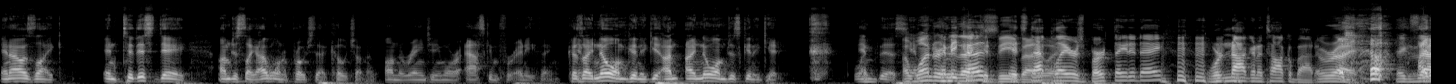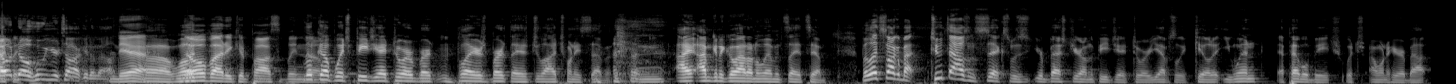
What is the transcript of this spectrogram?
And I was like, and to this day, I'm just like, I won't approach that coach on the on the range anymore or ask him for anything because I know I'm gonna get. I'm, I know I'm just gonna get like this. I wonder and who because that could be. it's by that the way. player's birthday today, we're not going to talk about it. Right. Exactly. I don't know who you're talking about. Yeah. Uh, well, Nobody could possibly know. Look up which PGA Tour birth- player's birthday is July 27th. and I, I'm going to go out on a limb and say it's him. But let's talk about 2006 was your best year on the PGA Tour. You absolutely killed it. You win at Pebble Beach, which I want to hear about.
